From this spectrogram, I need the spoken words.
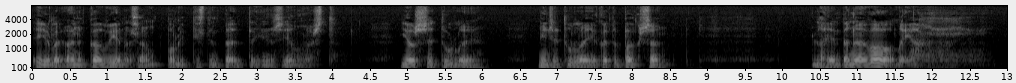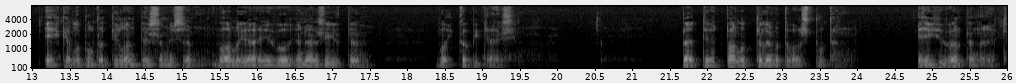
ei ole ainakaan vielä saanut poliittisten päättäjien siunasta. Jos se tulee, niin se tulee joka tapauksessa lähempänä vaaleja. Ehkä lopulta tilanteessa, missä vaaleja ei voi enää siirtää, vaikka pitäisi. Päättäjät pallottelevat vastuuta. Ei hyvältä näytä.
